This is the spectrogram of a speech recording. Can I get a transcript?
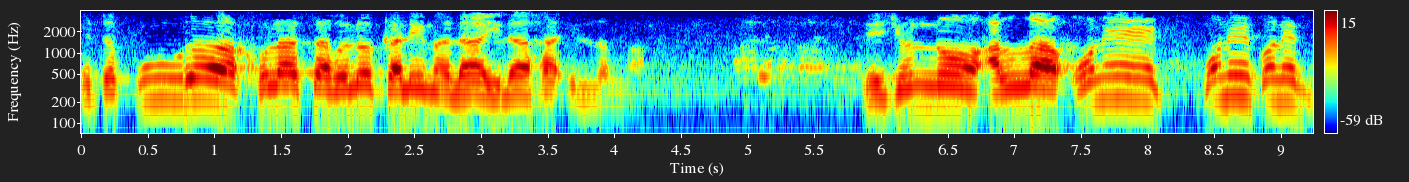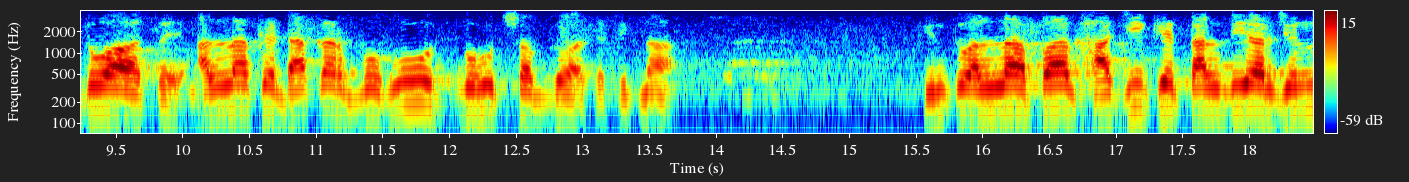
এটা পুরা খোলাসা হলো কালিমা ইল্লাল্লাহ। এই জন্য আল্লাহ অনেক অনেক অনেক দোয়া আছে। আল্লাহকে ডাকার বহুত বহুত শব্দ আছে, ঠিক না? কিন্তু আল্লাহ পাক হাজিকে তাল দিয়ার জন্য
